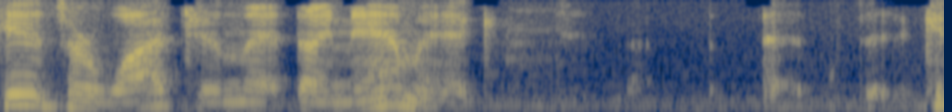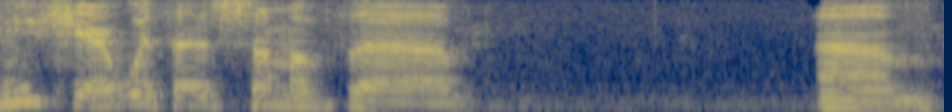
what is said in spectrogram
kids are watching that dynamic can you share with us some of the um,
